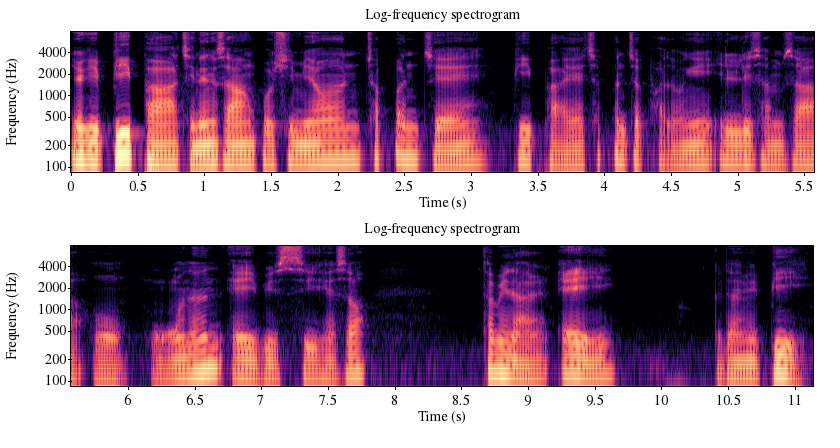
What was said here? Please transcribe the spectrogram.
여기 B파 진행 상황 보시면 첫 번째 B파의 첫 번째 파동이 1, 2, 3, 4, 5. 5는 A, B, C 해서 터미널 A, 그 다음에 B,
